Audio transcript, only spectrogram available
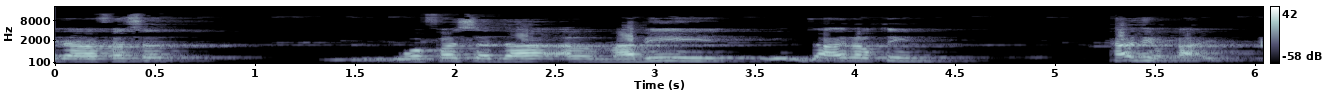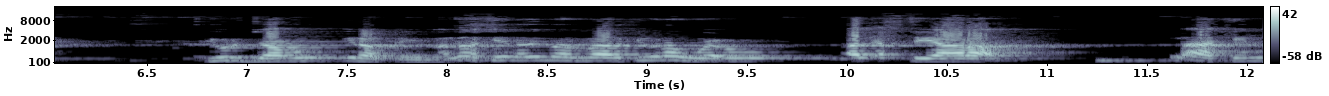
إذا فسد وفسد المبيع يرجع إلى القيمة هذه القاعدة يرجع إلى القيمة لكن الإمام مالك ينوع الاختيارات لكن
